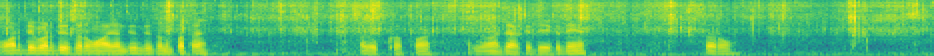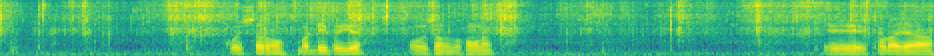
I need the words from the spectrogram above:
ਵੜਦੇ ਵੜਦੇ ਸਰੋਂ ਆ ਜਾਂਦੀ ਹੁੰਦੀ, ਤੁਹਾਨੂੰ ਪਤਾ ਹੈ। ਆ ਵੇਖੋ ਆਪਾਂ ਗਾਂ ਜਾ ਕੇ ਦੇਖਦੇ ਹਾਂ। ਸਰੋਂ। ਕੋਈ ਸਰੋਂ ਵੱਡੀ ਪਈ ਹੈ, ਉਹ ਸਾਨੂੰ ਵਿਖਾਉਣਾ ਇਹ ਥੋੜਾ ਜਿਹਾ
